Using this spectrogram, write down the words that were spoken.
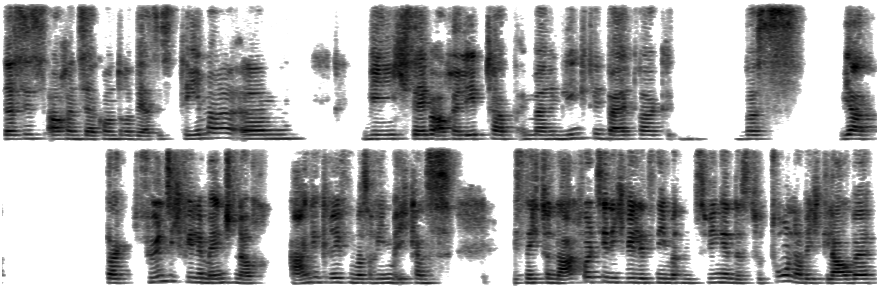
Das ist auch ein sehr kontroverses Thema, ähm, wie ich selber auch erlebt habe in meinem LinkedIn-Beitrag, was ja, da fühlen sich viele Menschen auch angegriffen, was auch immer. Ich kann es ist nicht so nachvollziehen. Ich will jetzt niemanden zwingen, das zu tun, aber ich glaube,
